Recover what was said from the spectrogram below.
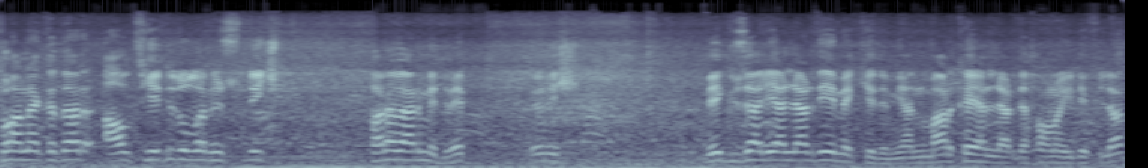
şu ana kadar 6-7 doların üstünde hiç para vermedim. Hep böyle ş- ve güzel yerlerde yemek yedim. Yani marka yerlerde Hanoi'de filan.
